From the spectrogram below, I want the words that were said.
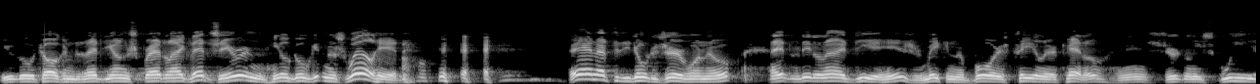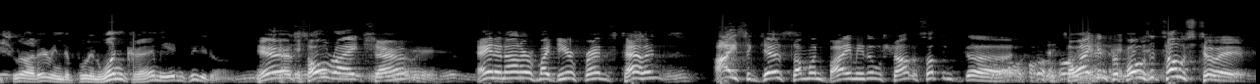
you go talking to that young sprat like that, Seer, and he'll go getting a swell head. Eh, not that he don't deserve one, though. That little idea of his of making the boys trail their cattle eh, certainly squeezed Slaughter into pulling one crime he hadn't figured on. Yes, all right, Sheriff. And in honor of my dear friend's talents, I suggest someone buy me a little shot of something good oh, so I can propose a toast to it.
